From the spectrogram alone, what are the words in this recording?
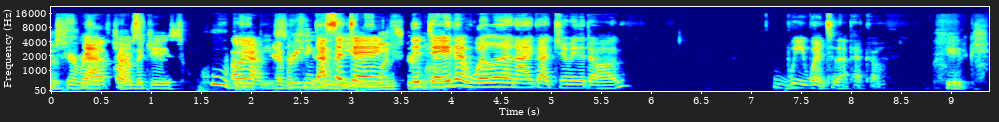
this. Nordstrom Yeah, Rack, of course. Jamba Juice. Ooh, Oh, yeah. baby, such a Everything That's the day- The strip day that Willa and I got Jimmy the dog, we went to that Petco. huge.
